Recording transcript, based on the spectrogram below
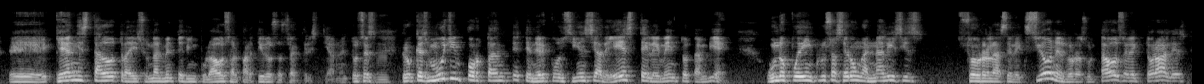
eh, que han estado tradicionalmente vinculados al Partido Social Cristiano. Entonces, creo que es muy importante tener conciencia de este elemento también. Uno puede incluso hacer un análisis sobre las elecciones, los resultados electorales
